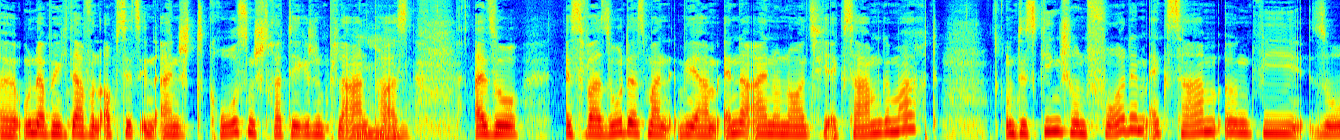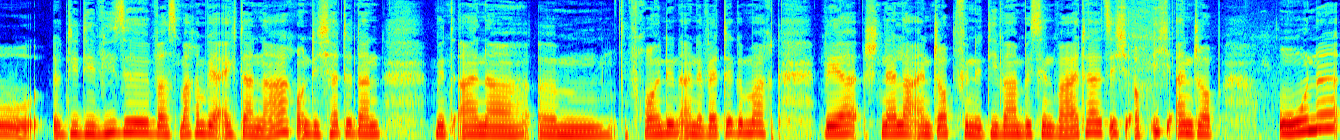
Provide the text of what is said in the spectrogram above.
Uh, unabhängig davon, ob es jetzt in einen großen strategischen Plan mhm. passt. Also es war so, dass man, wir haben Ende 91 Examen gemacht und es ging schon vor dem Examen irgendwie so die Devise, was machen wir eigentlich danach? Und ich hatte dann mit einer ähm, Freundin eine Wette gemacht, wer schneller einen Job findet. Die war ein bisschen weiter als ich, ob ich einen Job ohne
